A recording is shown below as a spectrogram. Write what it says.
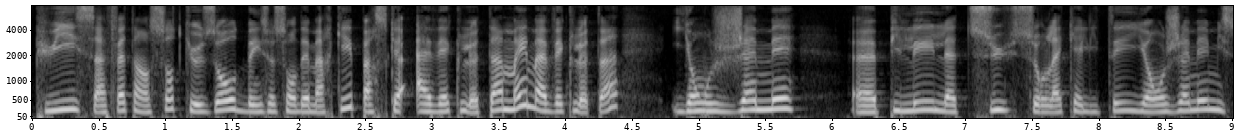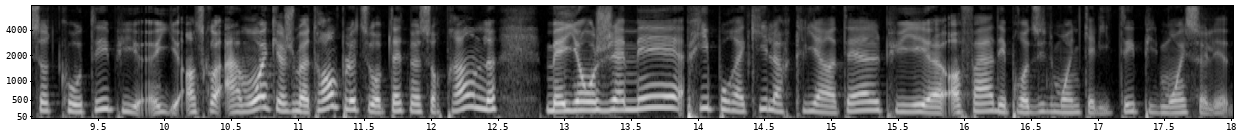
Puis, ça a fait en sorte qu'eux autres, ben, ils se sont démarqués parce qu'avec le temps, même avec le temps, ils n'ont jamais euh, pilé là-dessus sur la qualité. Ils n'ont jamais mis ça de côté. Puis, euh, en tout cas, à moins que je me trompe, là, tu vas peut-être me surprendre, là, mais ils n'ont jamais pris pour acquis leur clientèle puis euh, offert des produits de moins de qualité puis de moins solides.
